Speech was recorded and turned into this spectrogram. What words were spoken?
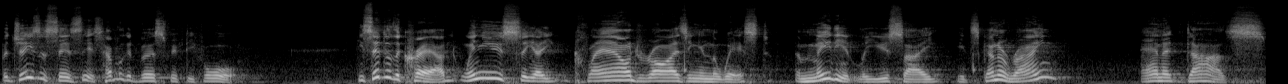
But Jesus says this have a look at verse 54. He said to the crowd, When you see a cloud rising in the west, immediately you say, It's going to rain, and it does.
